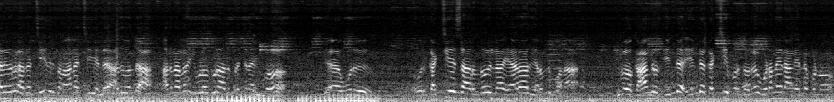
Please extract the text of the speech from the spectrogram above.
தலைவர்கள் அதை செய்திருக்கணும். ஆனால் செய்யலை. அது வந்து அதனால இவ்வளோ தூரம் அது பிரச்சனை இப்போது ஒரு ஒரு கட்சியை சார்ந்தோ இல்லை யாராவது இறந்து போனால் இப்போ காங்கிரஸ் எங்கள் எங்கள் கட்சியை பொறுத்தவரை உடனே நாங்கள் என்ன பண்ணோம்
